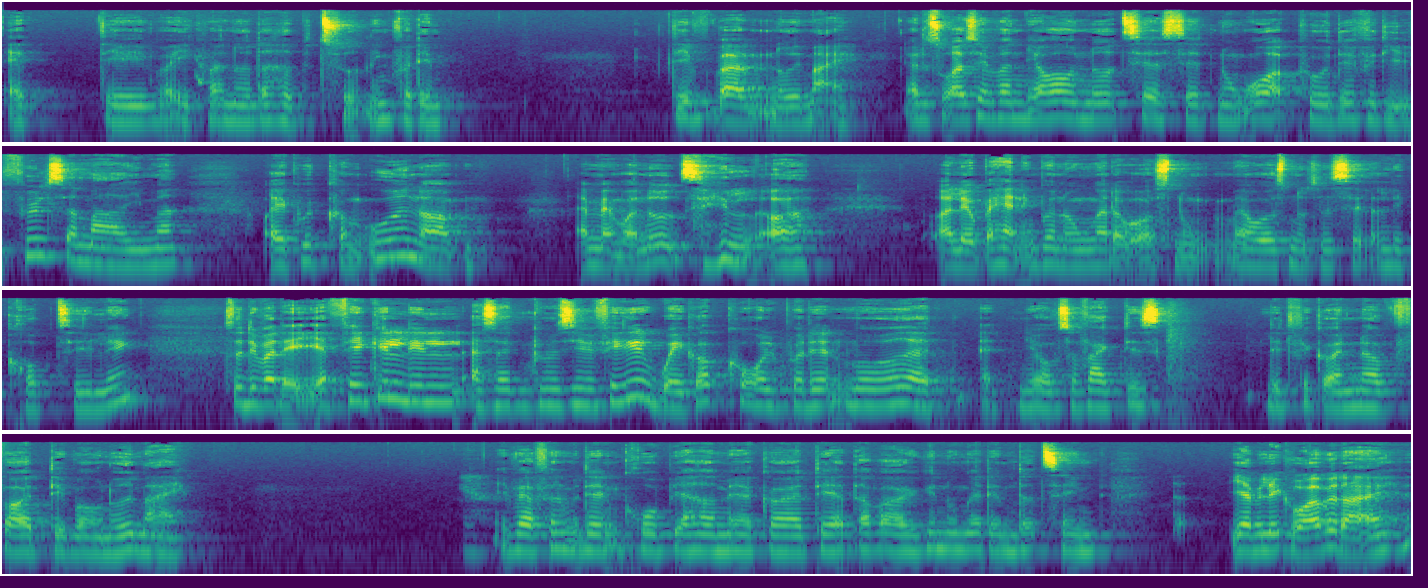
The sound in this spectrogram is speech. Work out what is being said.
at det var, ikke var noget, der havde betydning for dem. Det var noget i mig. Og det tror også, jeg var, jeg var nødt til at sætte nogle ord på det, fordi det fyldte så meget i mig. Og jeg kunne ikke komme udenom, at man var nødt til at, at lave behandling på nogen, og der var også nogen, man var også nødt til selv at lægge krop til. Ikke? Så det var det. Jeg fik et lille, altså kan man sige, jeg fik et wake-up call på den måde, at, at jeg så faktisk lidt fik øjnene op for, at det var jo noget i mig. Ja. I hvert fald med den gruppe, jeg havde med at gøre der, der var jo ikke nogen af dem, der tænkte, jeg vil ikke røre ved dig,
